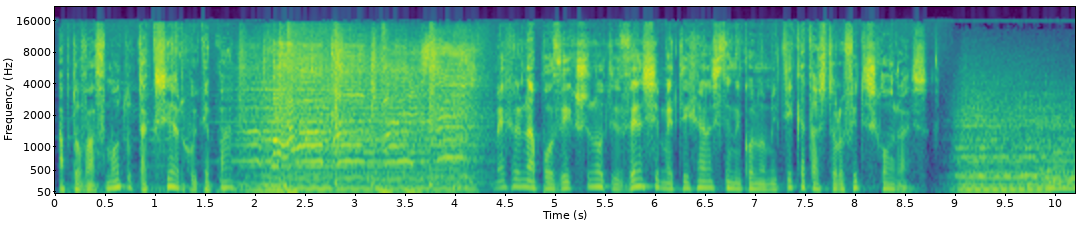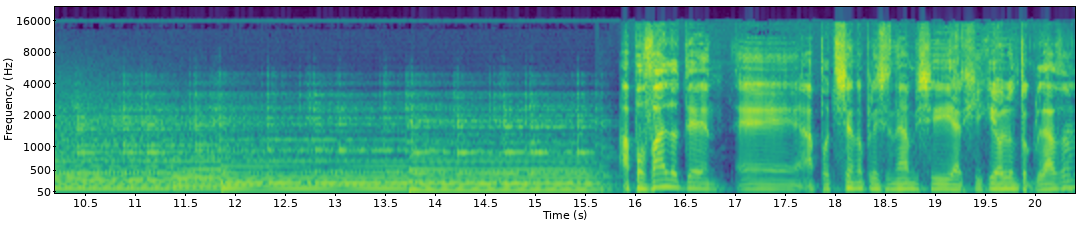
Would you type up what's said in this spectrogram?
από το βαθμό του ταξίαρχου και πάνω μέχρι να αποδείξουν ότι δεν συμμετείχαν στην οικονομική καταστροφή της χώρας. Αποβάλλονται ε, από τις ένοπλες δυνάμεις οι αρχηγοί όλων των κλάδων.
